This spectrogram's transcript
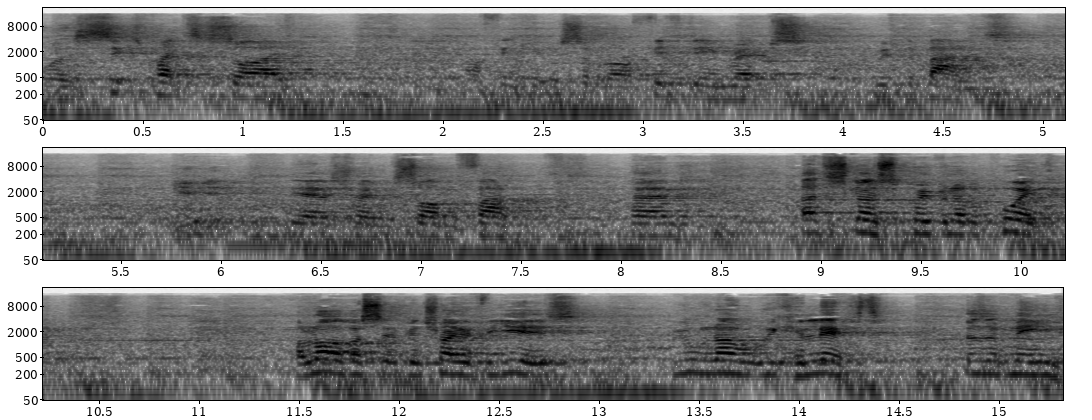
was six plates aside. I think it was something like 15 reps with the bands. You did. Yeah, I was training with Simon Fan. Um, that just goes to prove another point. A lot of us that have been training for years, we all know what we can lift. Doesn't mean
